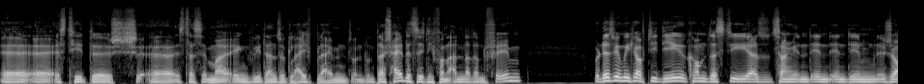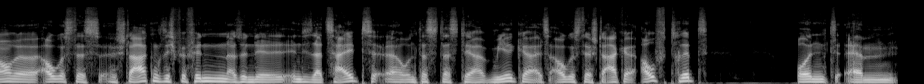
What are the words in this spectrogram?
äh, äh, ästhetisch äh, ist das immer irgendwie dann so gleichbleibend und unterscheidet sich nicht von anderen Filmen. Und deswegen bin ich auf die Idee gekommen, dass die also sozusagen in, in, in dem Genre August des Starken sich befinden, also in, der, in dieser Zeit äh, und dass, dass der Mielke als August der Starke auftritt. Und, ähm,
